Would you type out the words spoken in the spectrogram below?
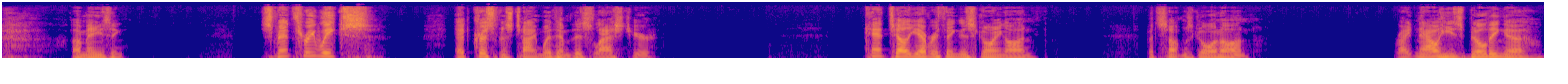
Amazing. Spent three weeks at Christmas time with him this last year. Can't tell you everything that's going on, but something's going on. Right now he's building a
